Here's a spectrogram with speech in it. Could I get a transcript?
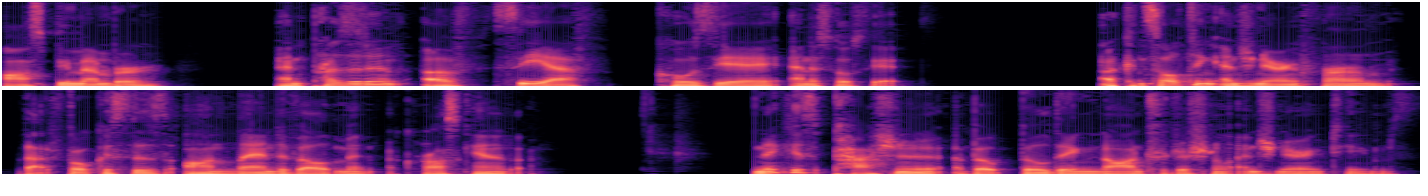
OSPE member, and president of C.F. Crozier and Associates, a consulting engineering firm that focuses on land development across Canada. Nick is passionate about building non-traditional engineering teams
